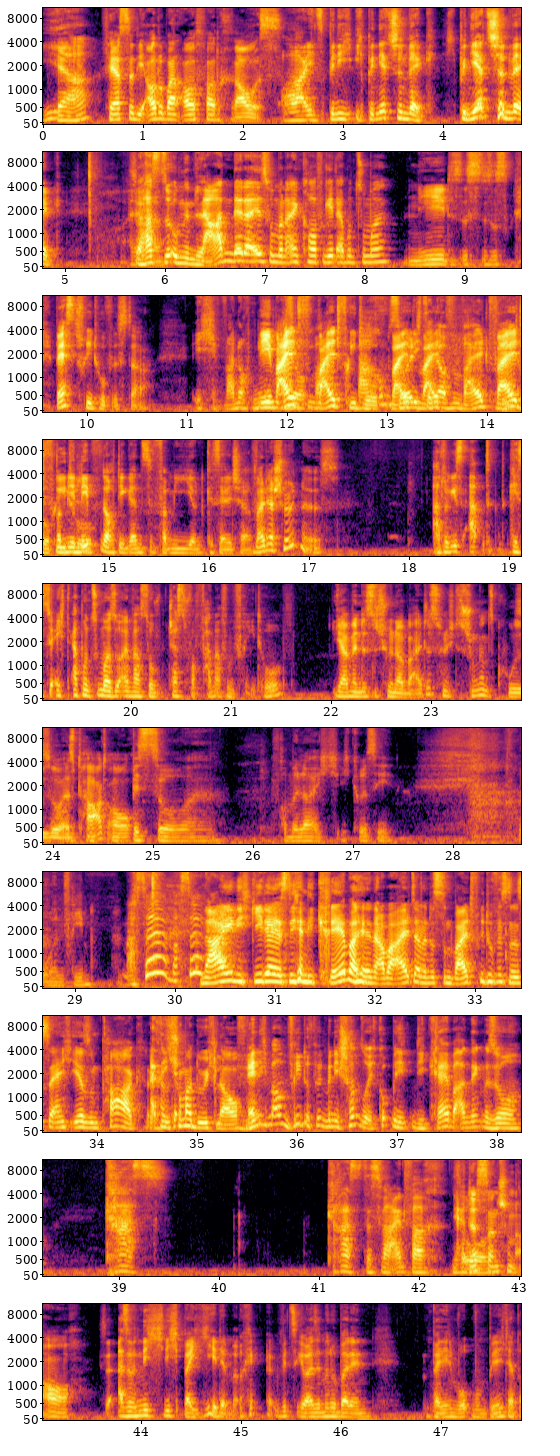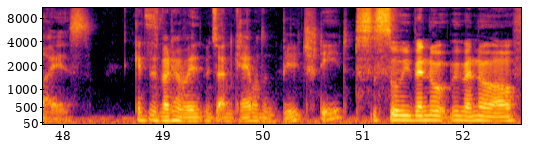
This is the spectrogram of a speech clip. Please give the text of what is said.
Ja. Fährst du die Autobahnausfahrt raus. Oh, jetzt bin ich, ich bin jetzt schon weg. Ich bin jetzt schon weg. So, Alter. hast du irgendeinen Laden, der da ist, wo man einkaufen geht ab und zu mal? Nee, das ist, das ist. Westfriedhof ist da. Ich war noch nie. Nee, Wald- wa- Waldfriedhof. Warum Wald- soll ich denn Wald- auf dem Waldfriedhof? Bei mir Waldfriedhof. lebt noch die ganze Familie und Gesellschaft. Weil der schön ist. Ach, du gehst, ab, gehst du echt ab und zu mal so einfach so just for fun auf den Friedhof? Ja, wenn das ein schöner Wald ist, finde ich das schon ganz cool. So, als und- Park auch. Bist so, äh, Frau Müller, ich, ich grüße Sie. Frohen Frieden. Machst du? Machst du? Nein, ich gehe da jetzt nicht an die Gräber hin, aber Alter, wenn das so ein Waldfriedhof ist, dann ist das eigentlich eher so ein Park. Da kannst ich- du schon mal durchlaufen. Wenn ich mal auf dem Friedhof bin, bin ich schon so. Ich gucke mir die, die Gräber an, denke mir so, krass. Krass, das war einfach. Ja, so, das dann schon auch. Also nicht, nicht bei jedem. Witzigerweise immer nur bei den, bei denen, wo, wo ein Bild dabei ist. Kennst du das manchmal, wenn mit so einem Gräber so ein Bild steht? Das ist so wie wenn du, wie wenn du auf.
